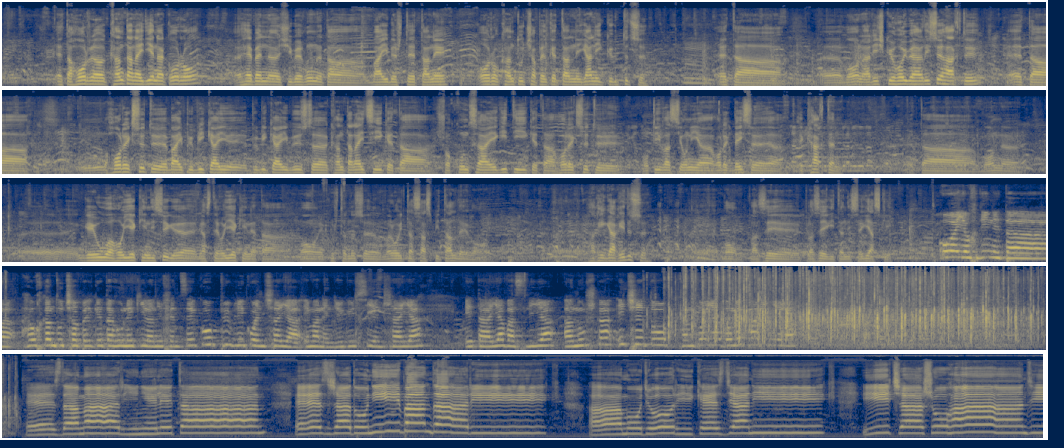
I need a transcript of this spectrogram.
Eta hor uh, kantan haidienak oro, heben uh, siberun eta bai beste tane, oro kantu txapelketan iganik gututzu. Mm. Eta, uh, bon, arrisku hoi behar dizu hartu, eta mm, horrek zutu bai publikai, publikai buz uh, kantan aitzik eta sokuntza egitik eta horrek zutu motivazionia horrek deizu uh, ekarten. Eta, bon, gehua hoiekin dizugu, gazte hoiekin, eta bon, ikusten duzu, baroita zazpi talde, bon, harri garri duzu. Eh, bon, plaze, plaze egiten dizegi aski. Hoa jordin eta haurkantu txapelketa huneki lan jentzeko, publikoen txaia emanen duguzien txaia, eta jabazlia Anuska Etxeto kantoia domet marinela. Ez da marineletan, ez jadoni bandarik, amodiorik ez janik, itxaso handiari.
